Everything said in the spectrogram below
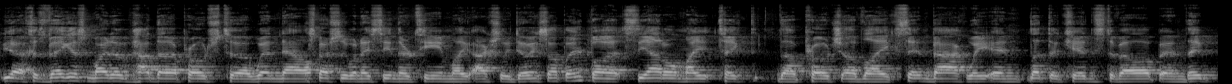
yeah, because Vegas might have had that approach to win now, especially when they seen their team like actually doing something. But Seattle might take the approach of like sitting back, waiting, let the kids develop, and they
